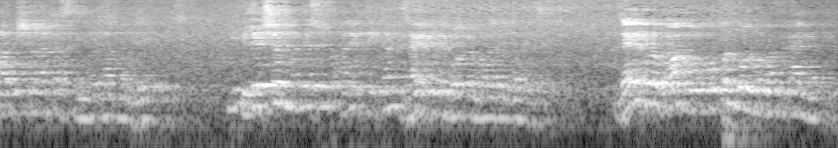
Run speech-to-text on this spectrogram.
आरक्षणाच्या संदर्भामध्ये इलेक्शनमध्ये सुद्धा अनेक ठिकाणी जाहीरपणे बोलतो मला ते बोलायचं जाहीरपणे गावात ओपन बोललो माझं काय म्हणतो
